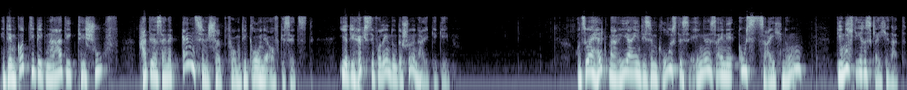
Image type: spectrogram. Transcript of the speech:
Indem Gott die Begnadigte schuf, hat er seiner ganzen Schöpfung die Krone aufgesetzt, ihr die höchste Vollendung der Schönheit gegeben. Und so erhält Maria in diesem Gruß des Engels eine Auszeichnung, die nicht ihresgleichen hat.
